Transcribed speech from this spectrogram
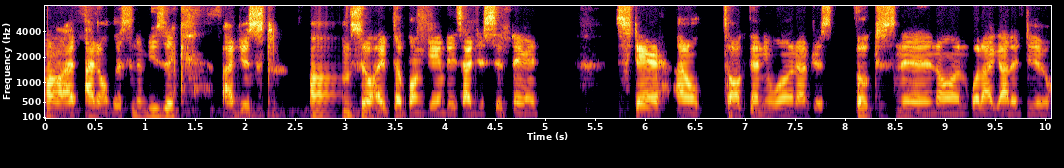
Oh, I, I don't listen to music. I just I'm so hyped up on game days. I just sit there and stare. I don't talk to anyone. I'm just focusing in on what I got to do.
